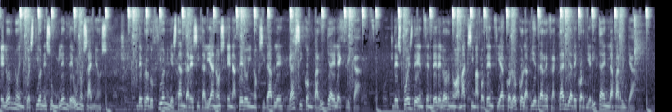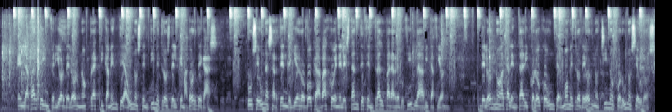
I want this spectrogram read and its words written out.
el horno en cuestión es un blend de unos años. De producción y estándares italianos en acero inoxidable, gas y con parrilla eléctrica. Después de encender el horno a máxima potencia coloco la piedra refractaria de cordierita en la parrilla. En la parte inferior del horno, prácticamente a unos centímetros del quemador de gas. Puse una sartén de hierro boca abajo en el estante central para reducir la habitación. Del horno a calentar y coloco un termómetro de horno chino por unos euros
